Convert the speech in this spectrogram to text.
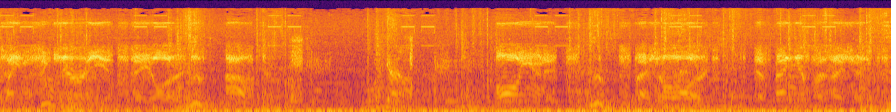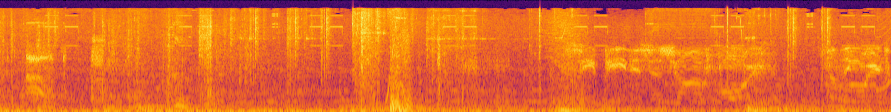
Tighten security and stay alert. Out. All units. Special alert. Defend your positions. Out. CP, this is Zulu 4. Something weird's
